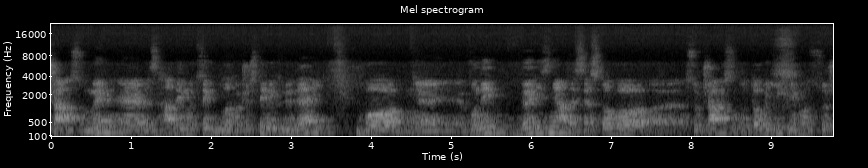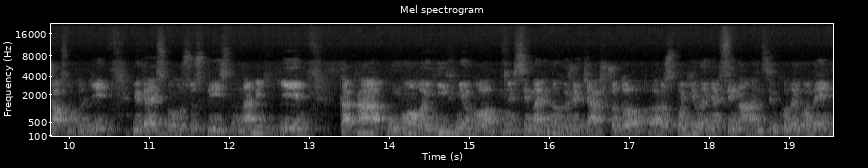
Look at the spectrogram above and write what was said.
часу. Ми е, згадуємо цих благочестивих людей, бо е, вони вирізнялися з того е, сучасного, того їхнього сучасного тоді юдейського суспільства. Навіть і така умова їхнього сімейного життя щодо розподілення фінансів, коли вони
